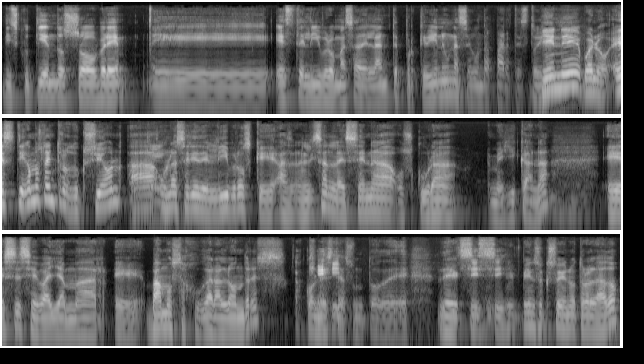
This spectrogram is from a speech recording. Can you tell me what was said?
discutiendo sobre eh, este libro más adelante, porque viene una segunda parte. Estoy... Viene, bueno, es, digamos, la introducción a una serie de libros que analizan la escena oscura mexicana. Ese se va a llamar eh, Vamos a jugar a Londres, con este asunto de, sí, sí. Pienso que estoy en otro lado.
